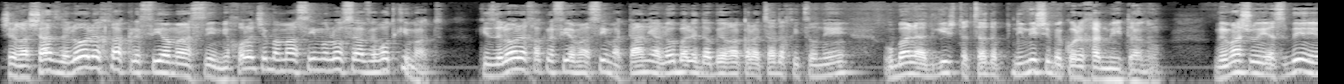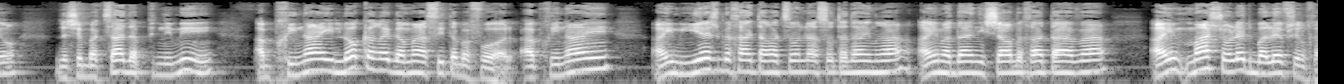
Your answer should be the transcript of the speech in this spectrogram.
שרשע זה לא הולך רק לפי המעשים. יכול להיות שבמעשים הוא לא עושה עבירות כמעט. כי זה לא הולך רק לפי המעשים. התניא לא בא לדבר רק על הצד החיצוני, הוא בא להדגיש את הצד הפנימי שבכל אחד מאיתנו. ומה שהוא יסביר, זה שבצד הפנימי, הבחינה היא לא כרגע מה עשית בפועל. הבחינה היא, האם יש בך את הרצון לעשות עדיין רע? האם עדיין נשאר בך את האהבה? האם, מה שולט בלב שלך?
